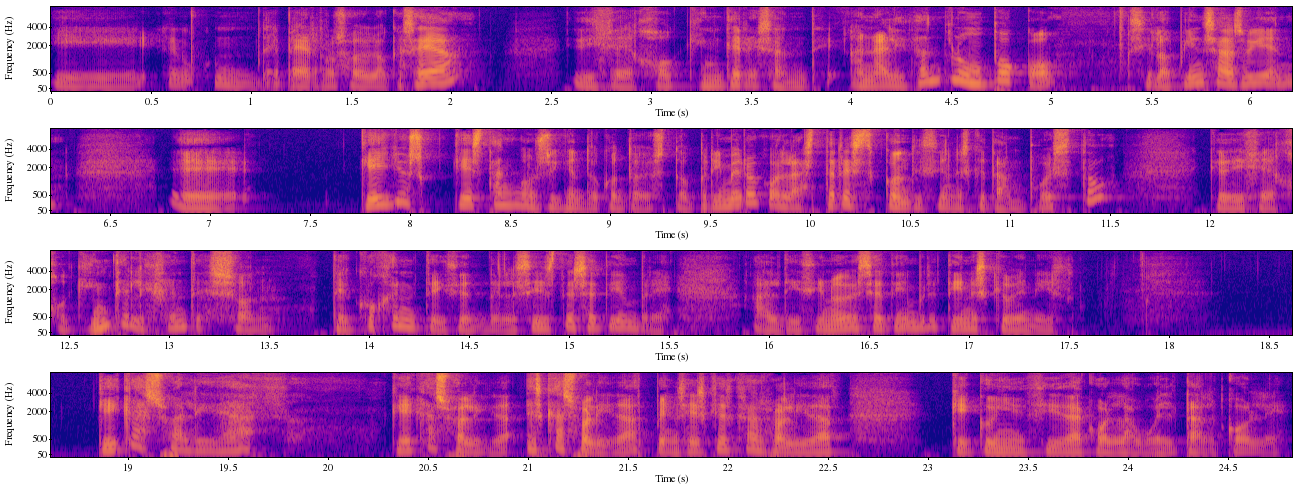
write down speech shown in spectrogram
y de perros o de lo que sea. Y dije, jo, qué interesante. Analizándolo un poco, si lo piensas bien, eh, ¿qué ellos qué están consiguiendo con todo esto? Primero con las tres condiciones que te han puesto, que dije, jo, qué inteligentes son. Te cogen y te dicen, del 6 de septiembre al 19 de septiembre tienes que venir. Qué casualidad Qué casualidad. Es casualidad, pensáis que es casualidad que coincida con la vuelta al cole,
